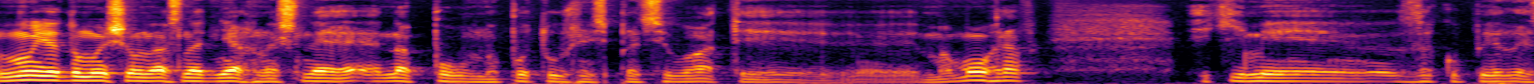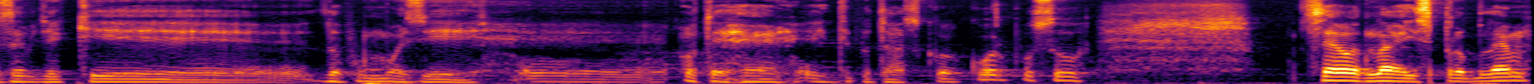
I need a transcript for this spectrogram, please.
Ну, я думаю, що у нас на днях почне на повну потужність працювати е, мамограф, який ми закупили завдяки допомозі е, ОТГ і депутатського корпусу. Це одна із проблем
